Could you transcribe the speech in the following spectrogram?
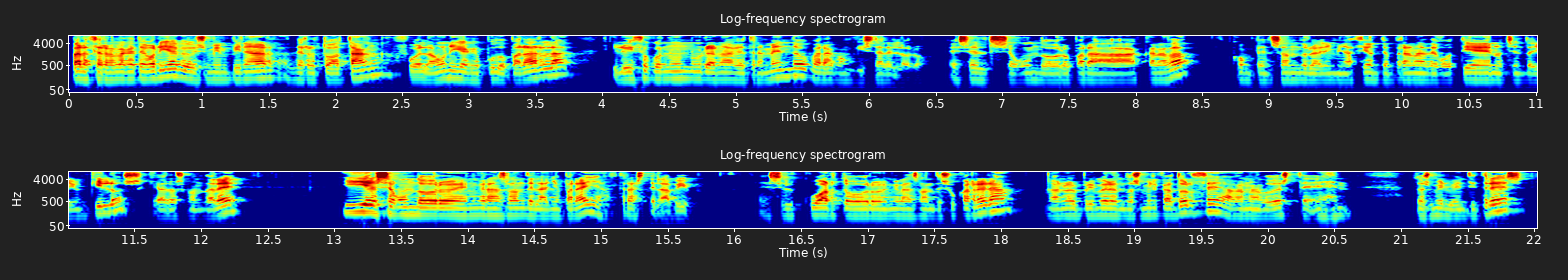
para cerrar la categoría, Beusmin Pinar derrotó a Tang, fue la única que pudo pararla y lo hizo con un Uranage tremendo para conquistar el oro. Es el segundo oro para Canadá, compensando la eliminación temprana de Gautier en 81 kilos, que ahora os contaré, y el segundo oro en Grand Slam del año para ella, tras Tel Aviv. Es el cuarto oro en Grand Slam de su carrera, ganó el primero en 2014, ha ganado este en 2023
